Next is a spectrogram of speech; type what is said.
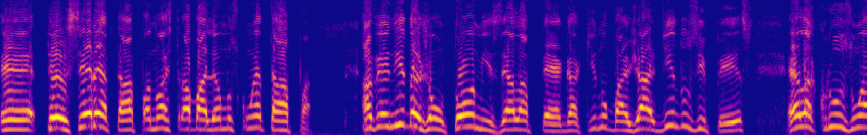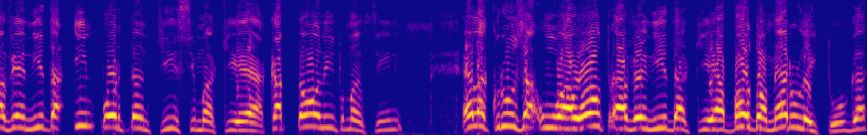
é, terceira etapa, nós trabalhamos com etapa. Avenida João Tomes, ela pega aqui no bairro Jardim dos Ipês, ela cruza uma avenida importantíssima que é a Capitão Olinto Mancini, ela cruza uma outra avenida que é a Baldomero Leituga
